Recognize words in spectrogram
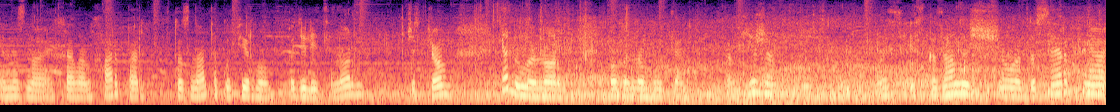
Я не знаю, Хелен Харпер. Хто зна таку фірму, поділіться норм чи стрьом. Я думаю, норм повинно бути там їжа. Ось і сказали, що до серпня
